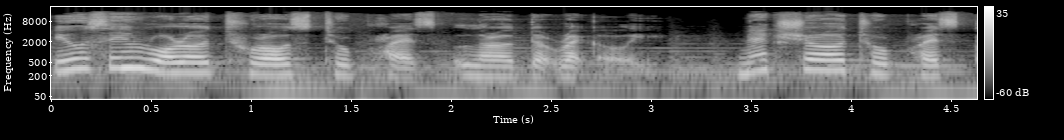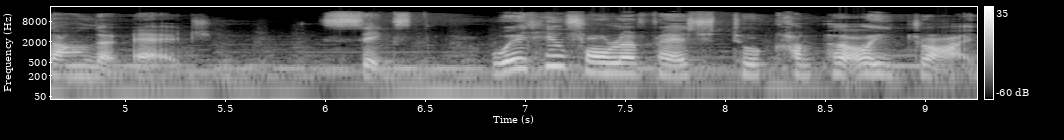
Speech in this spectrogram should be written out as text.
using roller tools to press the directly. Make sure to press down the edge. Sixth, waiting for the patch to completely dry.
